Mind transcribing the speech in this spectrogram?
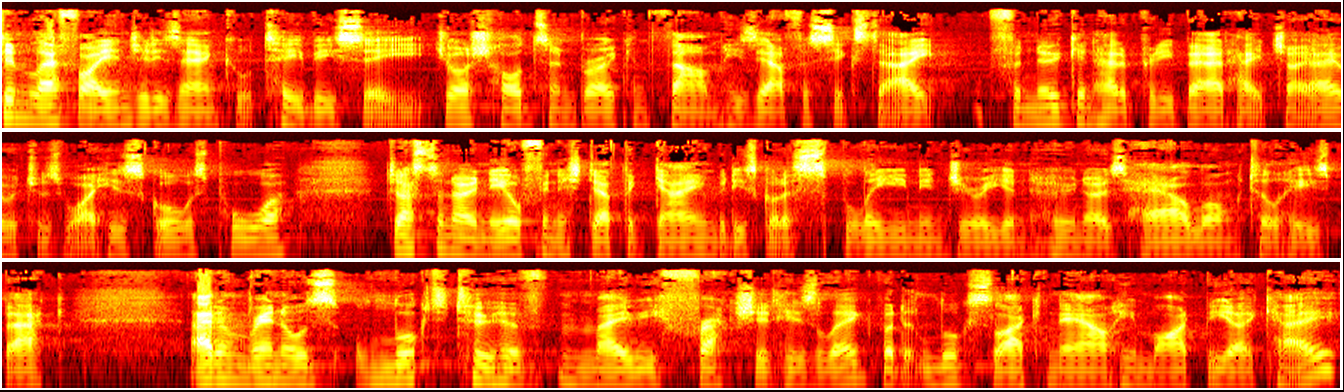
Tim Lafai injured his ankle, TBC. Josh Hodgson broken thumb, he's out for six to eight. Finucane had a pretty bad HIA, which was why his score was poor. Justin O'Neill finished out the game, but he's got a spleen injury, and who knows how long till he's back. Adam Reynolds looked to have maybe fractured his leg, but it looks like now he might be okay.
